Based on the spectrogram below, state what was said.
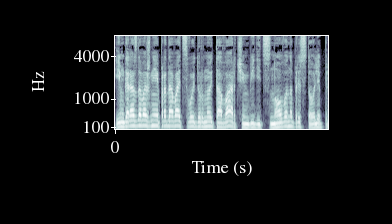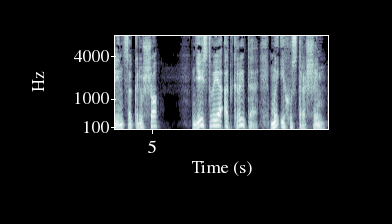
Им гораздо важнее продавать свой дурной товар, чем видеть снова на престоле принца Крюшо. Действуя открыто, мы их устрашим.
